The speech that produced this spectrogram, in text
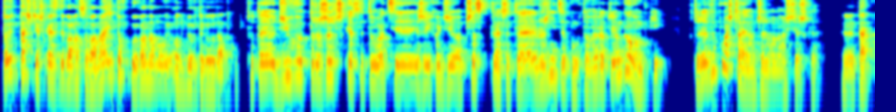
to, ta ścieżka jest zdebalansowana i to wpływa na mój odbiór tego dodatku. Tutaj o dziwo troszeczkę sytuację, jeżeli chodzi o przez, znaczy te różnice punktowe, ratują gołąbki, które wypłaszczają czerwoną ścieżkę. E, Tak,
